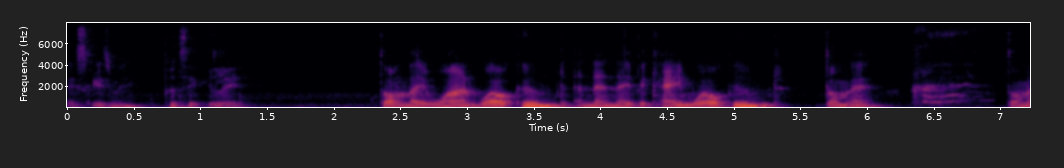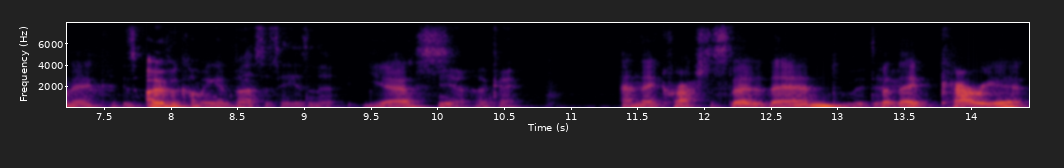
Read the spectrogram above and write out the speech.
Excuse me. particularly. Dom, they weren't welcomed, and then they became welcomed. Dominic. Dominic. It's overcoming adversity, isn't it? Yes. Yeah, okay. And they crash the sled at the end, They but they carry it.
